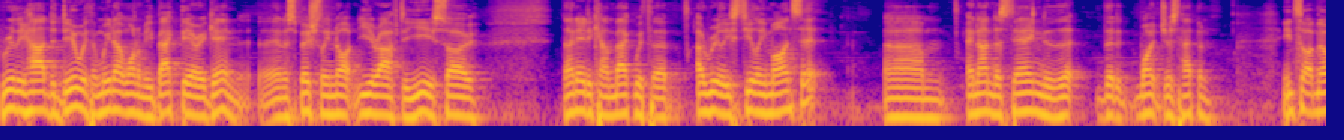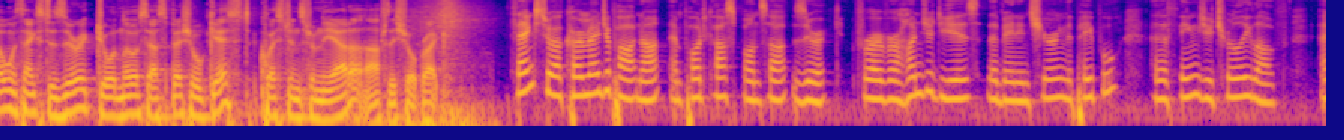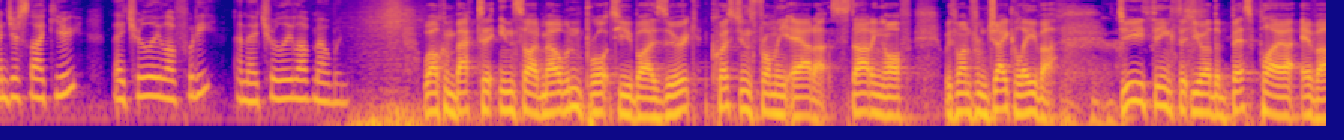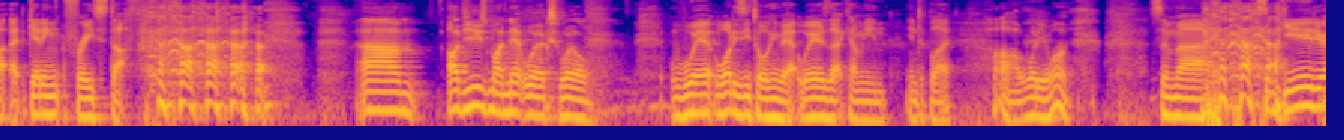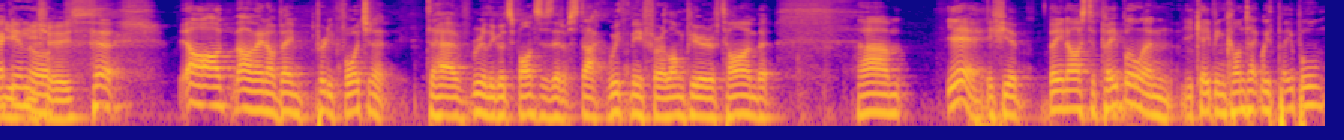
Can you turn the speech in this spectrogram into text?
really hard to deal with, and we don't want to be back there again, and especially not year after year. So they need to come back with a, a really steely mindset um, and understanding that that it won't just happen. Inside Melbourne, thanks to Zurich, Jordan Lewis, our special guest. Questions from the outer after this short break. Thanks to our co-major partner and podcast sponsor, Zurich. For over 100 years, they've been ensuring the people and the things you truly love. And just like you, they truly love footy and they truly love Melbourne. Welcome back to Inside Melbourne, brought to you by Zurich. Questions from the outer, starting off with one from Jake Lever. Do you think that you are the best player ever at getting free stuff? Um, I've used my networks well. Where? What is he talking about? Where is that coming in into play? Oh, what do you want? Some uh, some gear, do you reckon? new or- shoes. Oh, I I mean, I've been pretty fortunate to have really good sponsors that have stuck with me for a long period of time. But um, yeah, if you be nice to people and you keep in contact with people,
